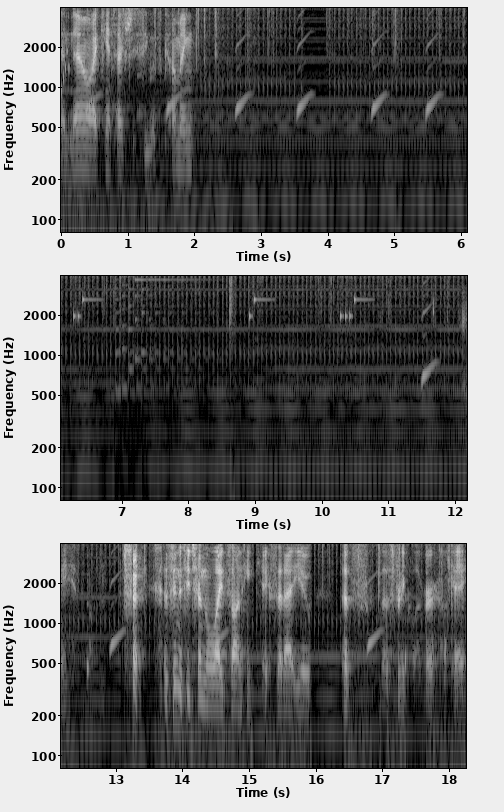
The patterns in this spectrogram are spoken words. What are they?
And now I can't actually see what's coming. As soon as you turn the lights on, he kicks it at you. That's that's pretty clever. Okay.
